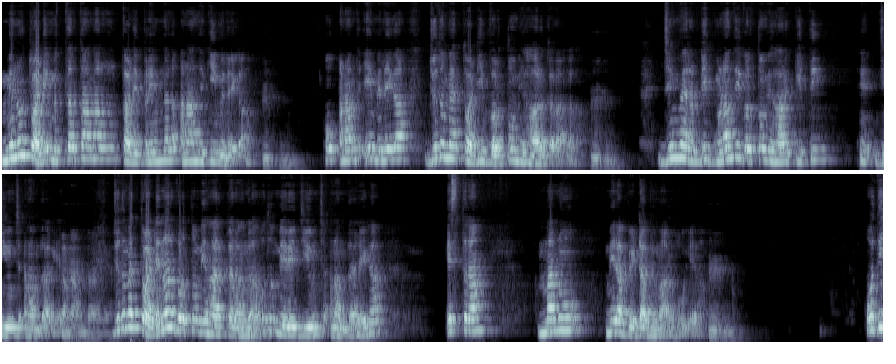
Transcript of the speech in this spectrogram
ਮੈਨੂੰ ਤੁਹਾਡੀ ਮਿੱਤਰਤਾ ਨਾਲ ਤੁਹਾਡੇ ਪ੍ਰੇਮ ਨਾਲ ਆਨੰਦ ਕੀ ਮਿਲੇਗਾ? ਉਹ ਆਨੰਦ ਇਹ ਮਿਲੇਗਾ ਜਦੋਂ ਮੈਂ ਤੁਹਾਡੀ ਵਰਤੋਂ ਵਿਹਾਰ ਕਰਾਂਗਾ। ਜਿਵੇਂ ਮੈਂ ਰੱਬੀ ਗੁਣਾਂ ਦੀ ਵਰਤੋਂ ਵਿਹਾਰ ਕੀਤੀ ਤੇ ਜੀਵਨ 'ਚ ਆਨੰਦ ਆ ਗਿਆ। ਜਦੋਂ ਮੈਂ ਤੁਹਾਡੇ ਨਾਲ ਵਰਤੋਂ ਵਿਹਾਰ ਕਰਾਂਗਾ ਉਦੋਂ ਮੇਰੇ ਜੀਵਨ 'ਚ ਆਨੰਦ ਆਏਗਾ। ਇਸ ਤਰ੍ਹਾਂ ਮਾਨੋ ਮੇਰਾ ਬੇਟਾ ਬਿਮਾਰ ਹੋ ਗਿਆ। ਉਹਦੀ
